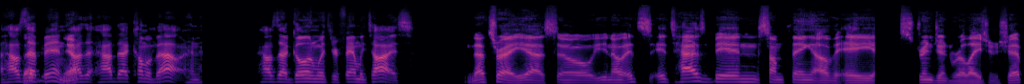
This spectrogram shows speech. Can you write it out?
How's that, that been? Yeah. How's that, how'd that come about, and how's that going with your family ties? That's right. Yeah. So you know, it's it has been something of a stringent relationship.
